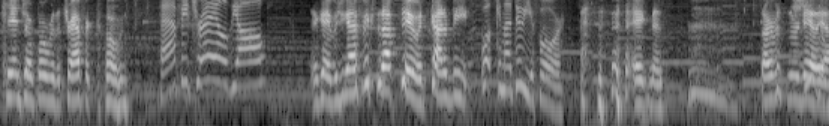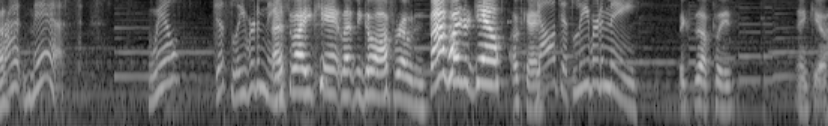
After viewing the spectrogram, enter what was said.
Can't jump over the traffic cones. Happy trails, y'all. Okay, but you gotta fix it up too. It's kind of beat. What can I do you for? Agnes. Service the She's regalia. a right mess. Well, just leave her to me. That's why you can't let me go off-roading. 500 Gil! Okay. Y'all just leave her to me. Fix it up, please. Thank you.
